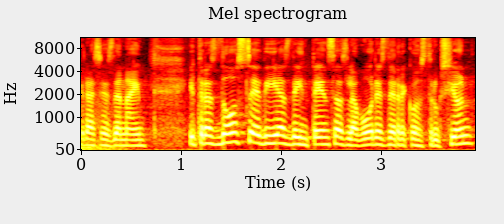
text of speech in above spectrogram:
Gracias, Danay. Y tras 12 días de intensas labores de reconstrucción,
